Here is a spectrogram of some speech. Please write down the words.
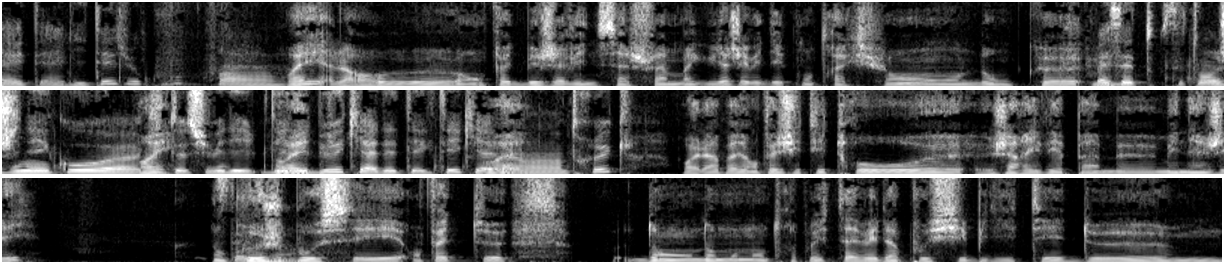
T'as été alitée du coup? Enfin... Oui, alors euh, en fait ben, j'avais une sage-femme régulière, j'avais des contractions, donc euh, Bah, c'est, ton gynéco euh, Ouais. qui te suivait dès, Ouais. le début qui a détecté qu'il y avait Ouais. un truc? voilà. ben, en fait j'étais trop, j'arrivais pas à me ménager, donc je bossais. En fait, dans, dans mon entreprise, tu avais la possibilité de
